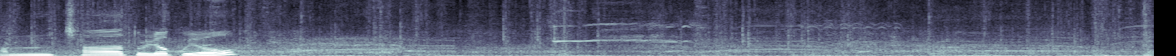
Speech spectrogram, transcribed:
3차 뚫렸고요. 자,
